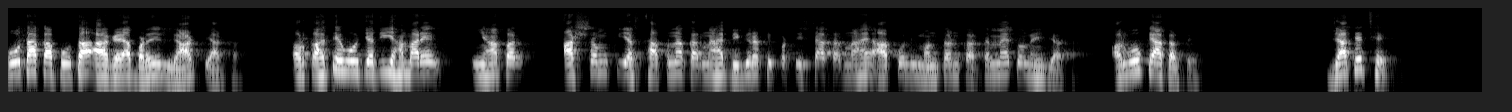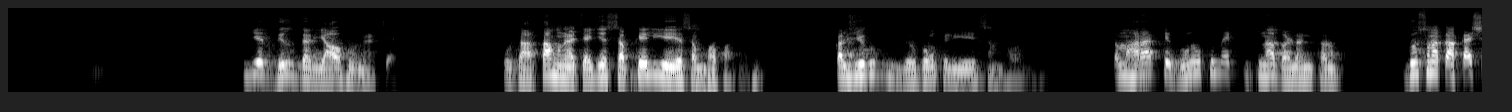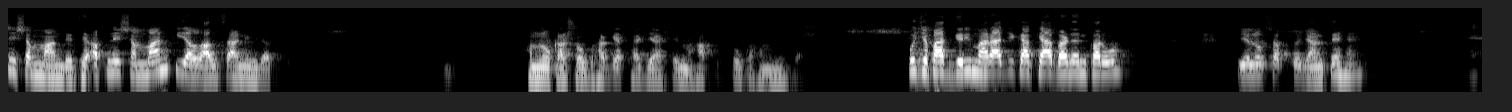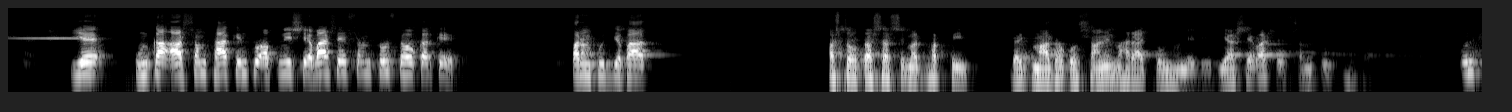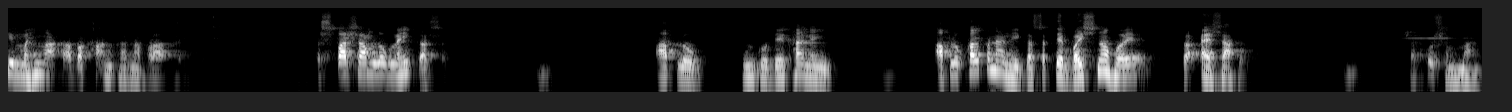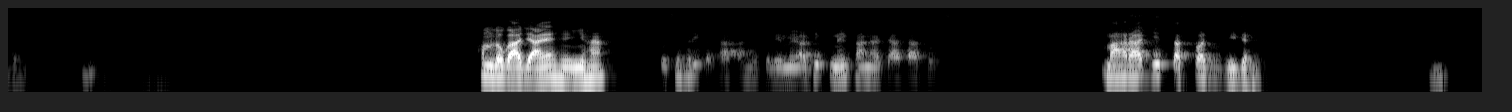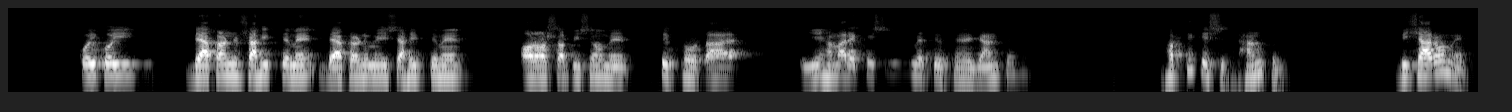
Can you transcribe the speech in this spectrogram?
पोता का पोता आ गया, बड़े लाड प्यार कर और कहते वो, यदि हमारे यहाँ पर आश्रम की स्थापना करना है, विग्रह की प्रतिष्ठा करना है, आपको निमंत्रण करते, मैं तो नहीं जाता। और वो क्या करते, जाते थे। ये दिल दरियाव होना चाहिए, उदारता होना चाहिए, सबके लिए ये संभव नहीं कलयुग लोगों के लिए संभव नहीं। तो महाराज के गुणों की मैं कितना वर्णन करूँ? दूसरा का कैसे सम्मान देते? अपने सम्मान की लालसा नहीं रखते। हम लोग का सौभाग्य था जैसे महापुरुषों का हम नहीं कर सकते। पूज्यपात गिरी महाराज जी का क्या वर्णन करो? ये लोग सब तो जानते हैं। ये उनका आश्रम था, किंतु अपनी सेवा से संतुष्ट होकर के परम पूज्यपात अष्टोत्तर श्रीमद भक्ति दैत माधव गोस्वामी महाराज को उन्होंने दे दिया, सेवा से संतुष्ट होकर। उनकी महिमा का बखान करना बड़ा भारी कठिन। स्पर्श हम लोग नहीं कर सकते। आप लोग, उनको देखा नहीं। आप लोग कल्पना नहीं कर सकते। वैष्णव होए तो ऐसा हो। सबको सम्मान देना। हम लोग आज आए हैं यहाँ। कुछ हरी कथा कहने के लिए मैं अधिक नहीं कहना चाहता कुछ। महाराज जी तत्वविद हैं। कोई कोई व्याकरण साहित्य में, व्याकरण में, साहित्य में और और सब विषयों में तीर्थ होता है, ये हमारे किस चीज़ में तीर्थ हैं जानते हैं? भक्ति के सिद्धांत में, विचारों में,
